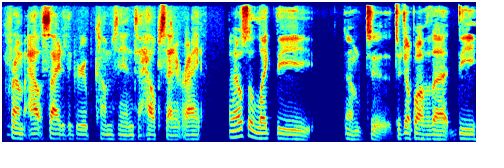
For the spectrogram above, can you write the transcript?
from outside of the group comes in to help set it right. And I also like the um, to to jump off of that the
